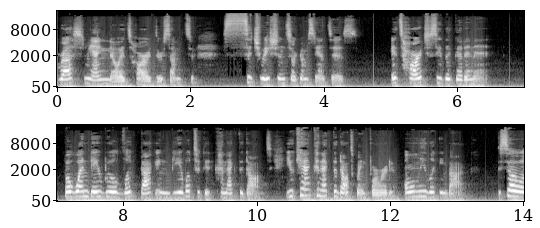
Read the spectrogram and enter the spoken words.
Trust me, I know it's hard through some situation, circumstances. It's hard to see the good in it. But one day we'll look back and be able to connect the dots. You can't connect the dots going forward, only looking back. So,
